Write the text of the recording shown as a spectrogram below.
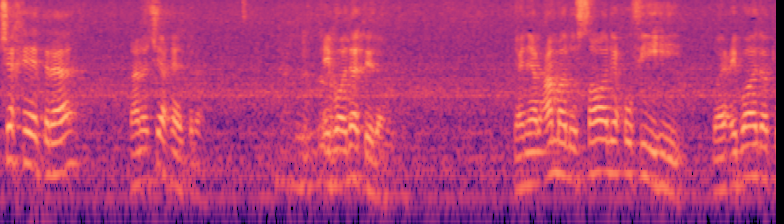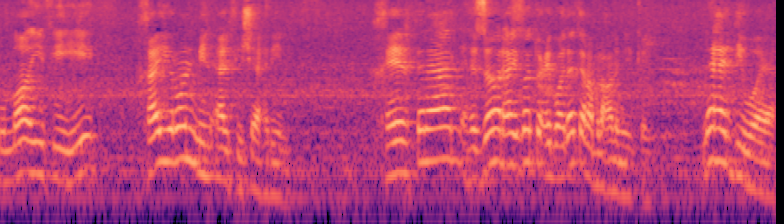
چه خير ترى؟ معنى چه خير ترى؟ عبادت ده. يعني العمل الصالح فيه وعبادة الله فيه خير من ألف شهرين خير ترى هزار هيبات عبادات رب العالمين كي. نهل ديوايا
